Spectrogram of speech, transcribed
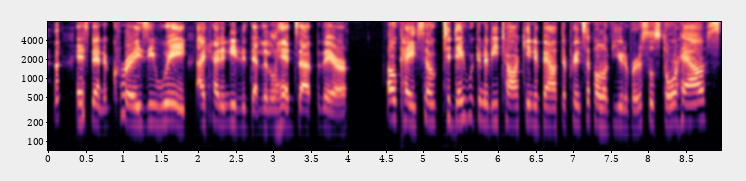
it's been a crazy week. I kind of needed that little heads up there. Okay, so today we're going to be talking about the principle of universal storehouse,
